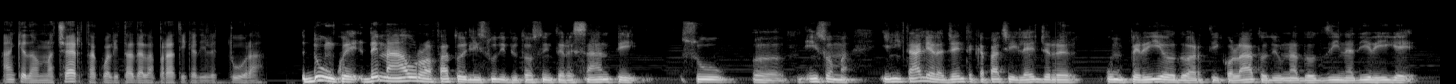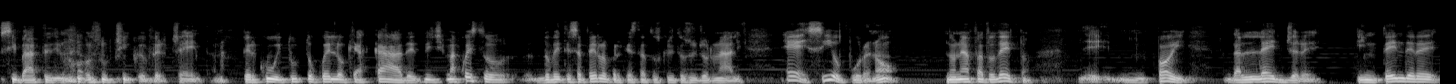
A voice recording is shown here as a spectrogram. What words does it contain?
anche da una certa qualità della pratica di lettura? Dunque, De Mauro ha fatto degli studi piuttosto interessanti su, eh, insomma, in Italia la gente capace di leggere un periodo articolato di una dozzina di righe si batte di nuovo sul 5%. No? Per cui tutto quello che accade, dici, ma questo dovete saperlo perché è stato scritto sui giornali. Eh sì oppure no, non è affatto detto. E, poi dal leggere, intendere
